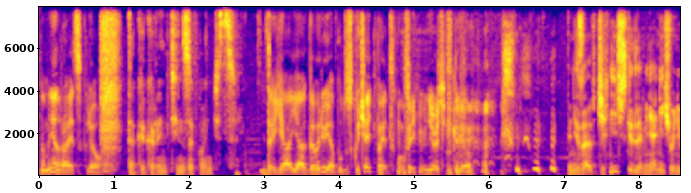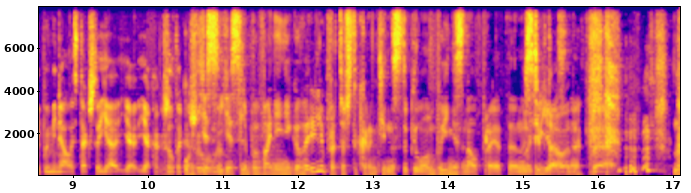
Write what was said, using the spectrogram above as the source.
Но мне нравится, клево. Так и карантин закончится. Да я, я говорю, я буду скучать по этому времени очень клево. Не знаю, технически для меня ничего не поменялось, так что я, я, я как жил, так и живу. Если, если бы Ване не говорили про то, что карантин наступил, он бы и не знал про это. Ну, ну типа серьезно. Типа того, да. Ну,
